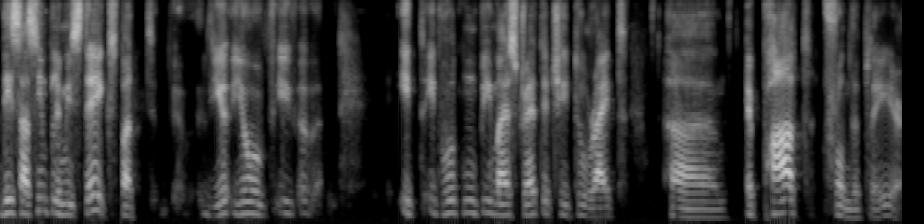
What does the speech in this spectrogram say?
these are simply mistakes. But you, you, you, it it wouldn't be my strategy to write uh, apart from the player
